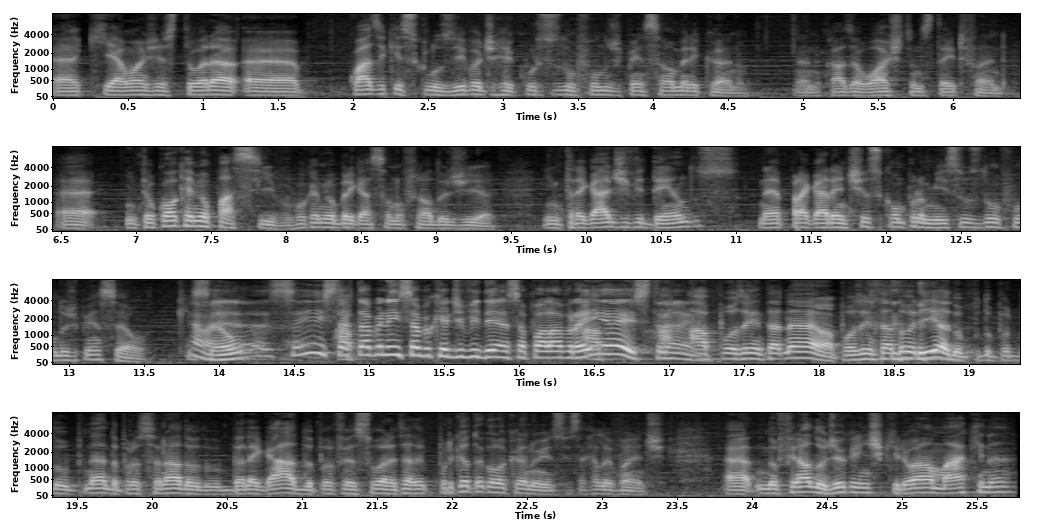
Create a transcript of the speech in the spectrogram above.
é, que é uma gestora é, quase que exclusiva de recursos de um fundo de pensão americano. Né? No caso é o Washington State Fund. É, então qual que é meu passivo? Qual que é a minha obrigação no final do dia? Entregar dividendos né, para garantir os compromissos de um fundo de pensão. Que ah, são... Sim, startup a... nem sabe o que é dividendo. Essa palavra aí a, é estranha. aposenta... Não, aposentadoria do, do, do, né, do profissional, do, do, delegado, do professor, etc. Por que eu estou colocando isso? Isso é relevante. É, no final do dia, o que a gente criou é uma máquina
